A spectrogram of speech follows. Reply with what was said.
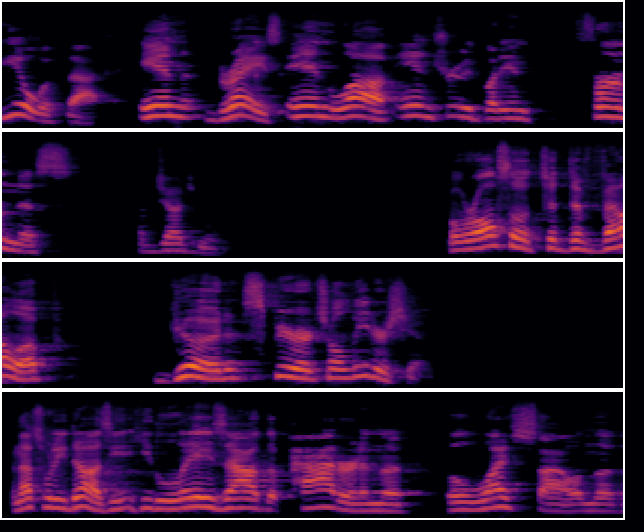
deal with that in grace, in love, in truth, but in firmness of judgment. But we're also to develop good spiritual leadership. And that's what he does. He, he lays out the pattern and the, the lifestyle and the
